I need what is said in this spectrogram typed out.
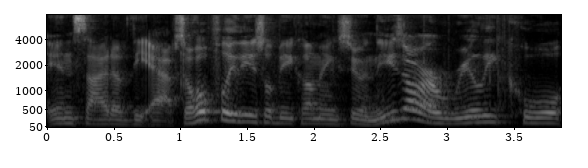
inside of the app. So hopefully these will be coming soon. These are a really cool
